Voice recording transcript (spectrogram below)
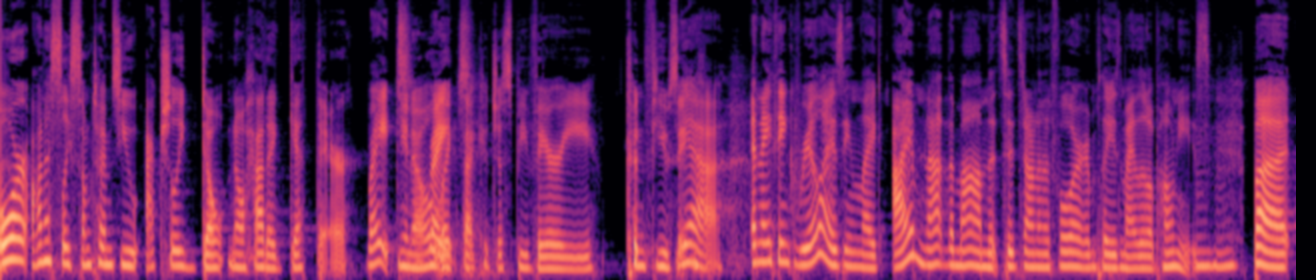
or honestly sometimes you actually don't know how to get there right you know right. like that could just be very confusing yeah and i think realizing like i am not the mom that sits down on the floor and plays my little ponies mm-hmm. but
